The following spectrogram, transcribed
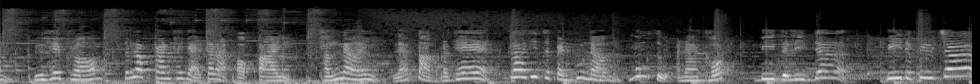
รเพื่อให้พร้อมสำหรับการขยายตลาดออกไป ทั้งในและต่างประเทศ กล้าที่จะเป็นผู้นำมุ่งสู่อนาคต Be the leader Be the future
